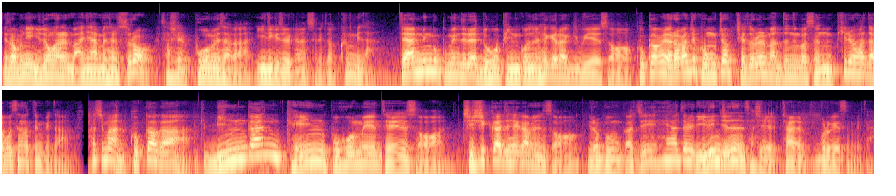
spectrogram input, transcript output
여러분이 유동화를 많이 하면 할수록 사실 보험회사가 이익이 될 가능성이 더 큽니다. 대한민국 국민들의 노후 빈곤을 해결하기 위해서 국가가 여러 가지 공적 제도를 만드는 것은 필요하다고 생각됩니다. 하지만 국가가 민간 개인 보험에 대해서 지시까지 해가면서 이런 부분까지 해야 될 일인지는 사실 잘 모르겠습니다.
